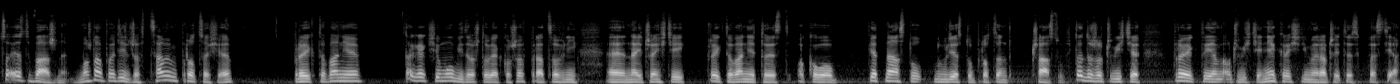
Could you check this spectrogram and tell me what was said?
co jest ważne? Można powiedzieć, że w całym procesie projektowanie tak jak się mówi zresztą jako szef pracowni, e, najczęściej projektowanie to jest około 15-20% czasu. Wtedy rzeczywiście projektujemy, oczywiście nie kreślimy, raczej to jest kwestia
